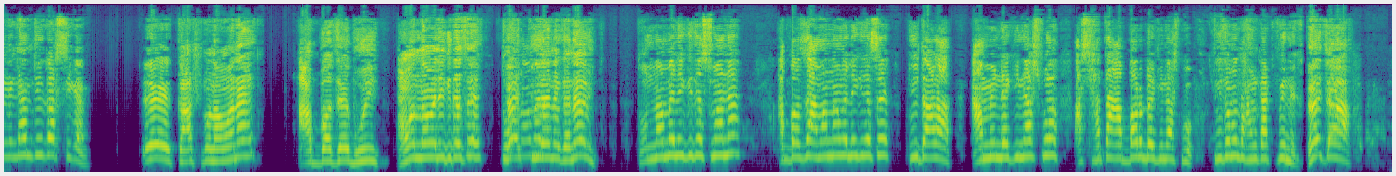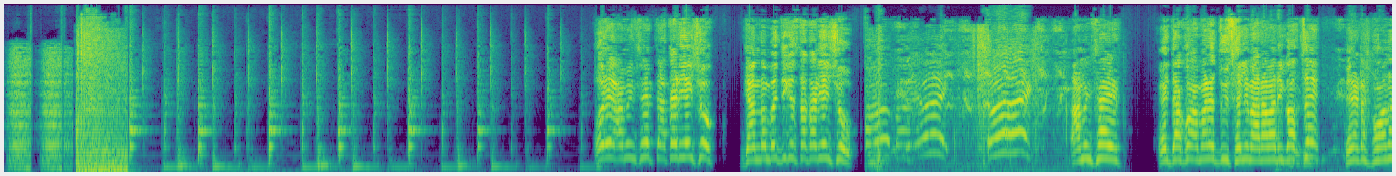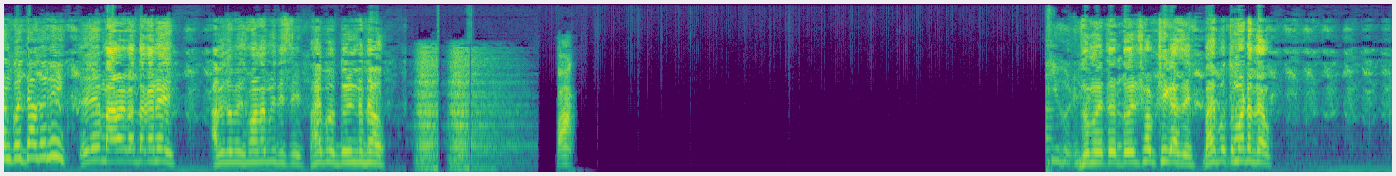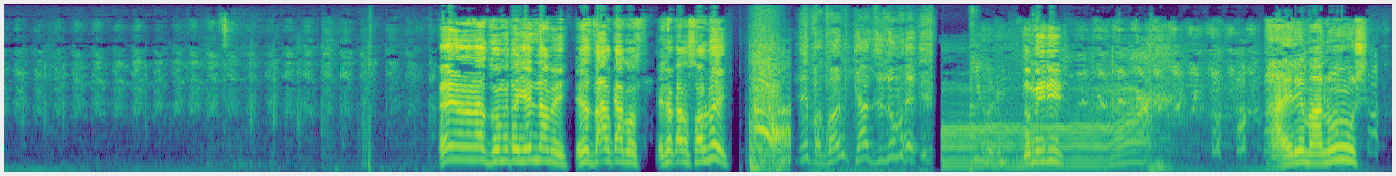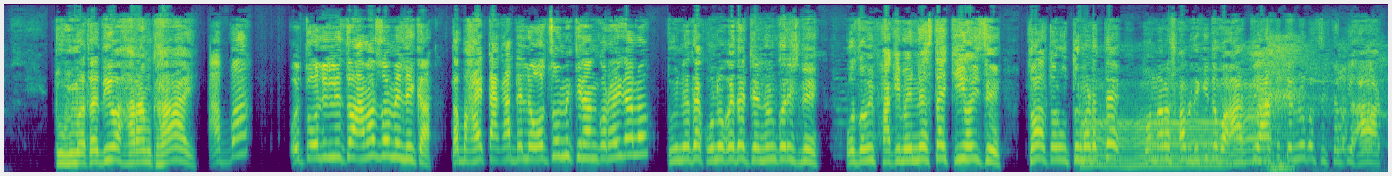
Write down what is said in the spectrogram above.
পানির নাম তুই কাটছি কেন এ কাটবো না মানে? আব্বা যে ভুই আমার নামে লিখে দিয়েছে। তুই এনে কেন? তোর নামে লিখে দিস মানে? আব্বা যে আমার নামে লিখে দিয়েছে তুই দাঁড়া আমি ডেকে নিয়ে আসব আর সাথে আব্বারও ডেকে নিয়ে আসব তুই যেন ধান কাটবি না। যা। ওরে আমিন সাহেব তাড়াতাড়ি আইসো। জ্ঞান নাম্বার দিকে তাড়াতাড়ি আইসো। আমিন সাহেব। এই দেখো আমার দুই ছেলে মারামারি করছে। এর একটা সমাধান করে দাও জানি এই মারার কথা কেন? আমি তুমি সমাধান করে দিছি। ভাই দলিলটা দাও। জমিতে দলিল সব ঠিক আছে। ভাই তোমারটা দাও। এই না না, জমি তো এর নামে। এটা জাল কাগজ। এটা কাগজ চলবে? জমি রির হায় রে মানুষ তুমি মাথা দিও হারাম খাই আব্বা ওই তলিলি তো আমার জমি লিখা। তা ভাই টাকা দিলে ও জমি কিরান করে হয়ে গেল? তুই না দেখ কোনো কথা টেনশন করিস নে। ও জমি ফাঁকি মেনে তাই কি হয়েছে? চল তোর উত্তর মাঠাতে তোর নামে সব লিখি দেবো। হাত তুই হাতে টেনশন করছিস তুই হাট।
